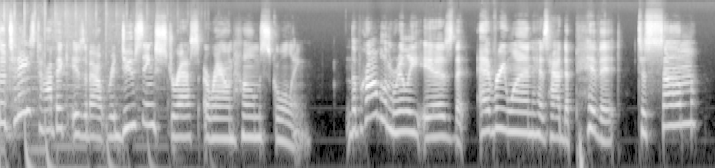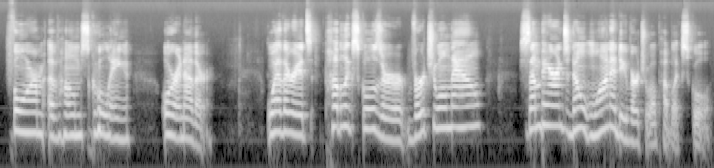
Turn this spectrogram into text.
Right, so today's topic is about reducing stress around homeschooling. The problem really is that everyone has had to pivot to some form of homeschooling or another. Whether it's public schools or virtual now, some parents don't want to do virtual public school.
